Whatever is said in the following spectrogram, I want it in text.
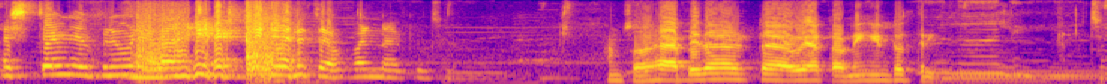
ఫస్ట్ టైం చెప్పినప్పుడు ఎలా అయ్యారో? చెప్పండి నాకు uh, we are turning into three. లాలి జో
